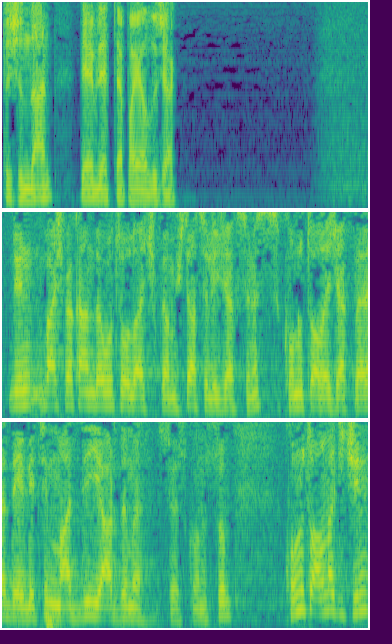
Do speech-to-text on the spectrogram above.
dışından devlet de pay alacak. Dün Başbakan Davutoğlu açıklamıştı hatırlayacaksınız. Konut alacaklara devletin maddi yardımı söz konusu. Konut almak için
